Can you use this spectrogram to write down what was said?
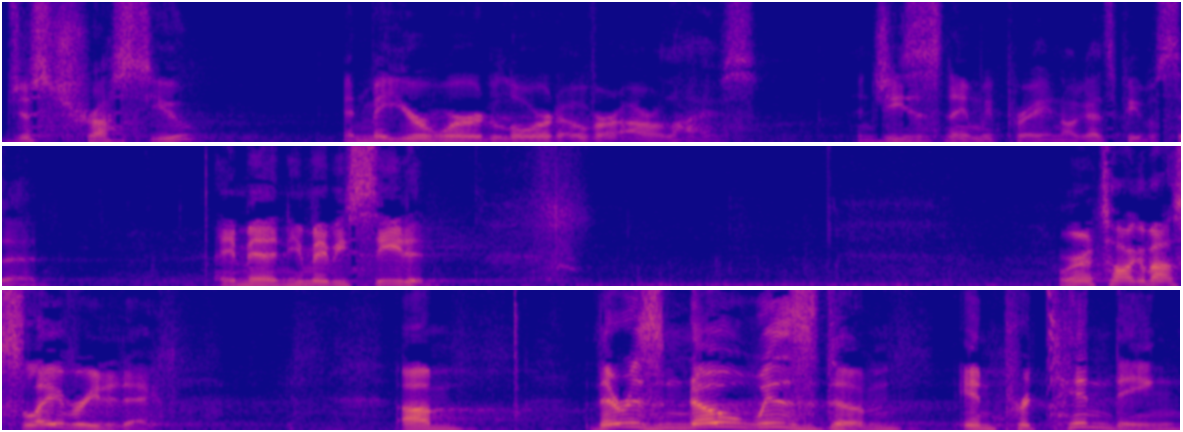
just trust you. And may your word lord over our lives. In Jesus' name we pray. And all God's people said, Amen. You may be seated. We're going to talk about slavery today. Um, there is no wisdom in pretending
